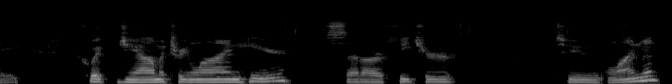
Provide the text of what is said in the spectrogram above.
a quick geometry line here. Set our feature to alignment.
